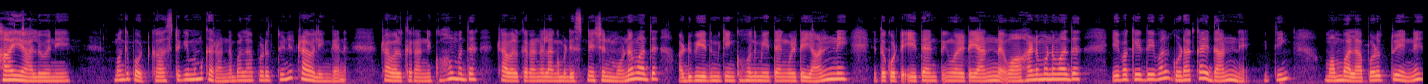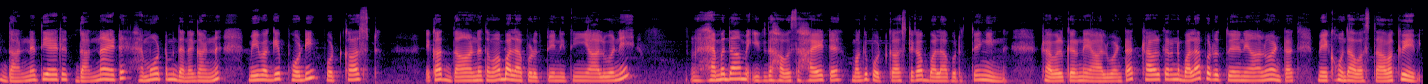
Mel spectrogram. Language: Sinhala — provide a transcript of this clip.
හායි යාළුවනේ මගේ පොඩ්කාස්ට් එකේ මම කරන්න බලාපොරොත්තු වෙන්නේ ට්‍රැවලින් ගැන. ට්‍රැවල් කරන්නේ කොහොමද? ට්‍රැවල් කරන්න ළඟම ඩෙස්ටිනේෂන් මොනවද? අඩු වියදමකින් කොහොමද මේ තැන් වලට යන්නේ? එතකොට ඒ තැන් වලට යන්න වාහන මොනවද? ඒ වගේ දේවල් ගොඩක් අය දන්නේ ඉතින් මම බලාපොරොත්තු වෙන්නේ දන්නේ නැති අයට දන්න අයට හැමෝටම දැනගන්න මේ වගේ පොඩි පොඩ්කාස්ට් එකක් දාන්න තමයි බලාපොරොත්තු වෙන්නේ. ඉතින් යාළුවනේ හැමදාම ඉරිදා හවස 6ට මගේ පොඩ්කාස්ට් එකක් බලාපොරොත්තුෙන් ඉන්න. ට්‍රැවල් කරන යාළුවන්ටත් ට්‍රැවල් කරන්න බලාපොරොත්තු වෙන යාළුවන්ටත් මේක හොඳ අවස්ථාවක් වේවි.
